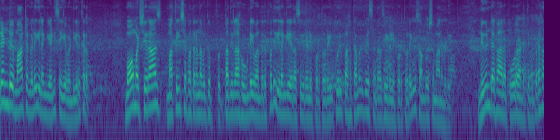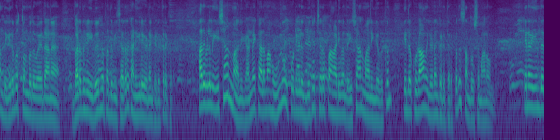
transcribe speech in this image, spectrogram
இரண்டு மாற்றங்களை இலங்கை அணி செய்ய வேண்டியிருக்கிறது. முகமது ஷிராஜ் மதீஷ பத்ரனவுக்கு ப- பதிலாக உள்ளே வந்திருப்பது இலங்கை ரசிகர்களை பொறுத்தவரையில் குறிப்பாக தமிழ் பேசும் ரசிகர்களை பொறுத்தவரையில் சந்தோஷமான விடயம் நீண்டகால போராட்டத்துக்கு பிறகு அந்த இருபத்தொன்பது வயதான வருதுகை வேக பதவி சதற்கு அணியில் இடம் கிடைத்திருக்கு அதுவேளை இஷான் மாலிங் அண்மை காலமாக உள்ளூர் போட்டிகளில் மிகச் சிறப்பாக ஆடி வந்த இஷான் மாலிங்கவுக்கும் இந்த குழாமில் இடம் கிடைத்திருப்பது சந்தோஷமான ஒன்று. எனவே இந்த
